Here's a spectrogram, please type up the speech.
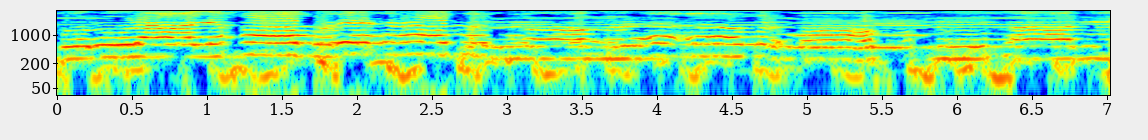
سرور الحب رحب رحب رحب رحب سيكاني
